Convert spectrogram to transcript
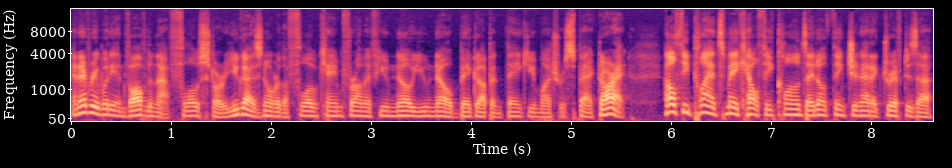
and everybody involved in that Flo story. You guys know where the Flo came from. If you know, you know. Big up and thank you. Much respect. All right. Healthy plants make healthy clones. I don't think genetic drift is a,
